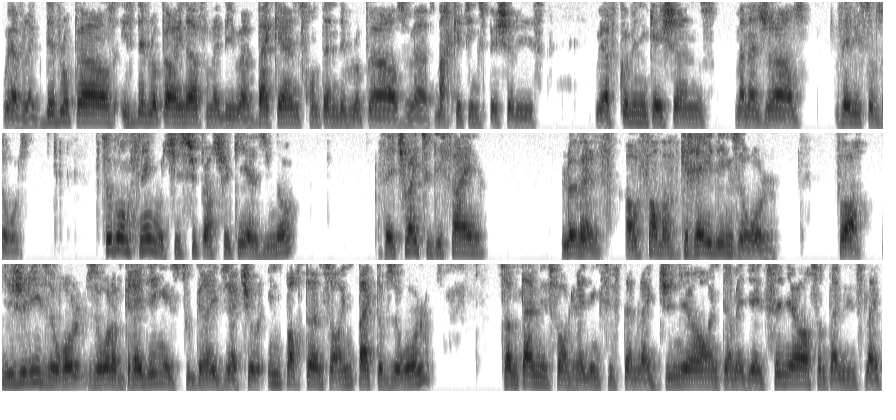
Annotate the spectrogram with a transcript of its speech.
We have like developers. Is developer enough? Maybe we have backend, front end developers. We have marketing specialists. We have communications managers. They list all the roles. Second thing, which is super tricky, as you know, they try to define levels or form of grading the role for usually the role the role of grading is to grade the actual importance or impact of the role. Sometimes it's for grading system like junior, intermediate, senior. Sometimes it's like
